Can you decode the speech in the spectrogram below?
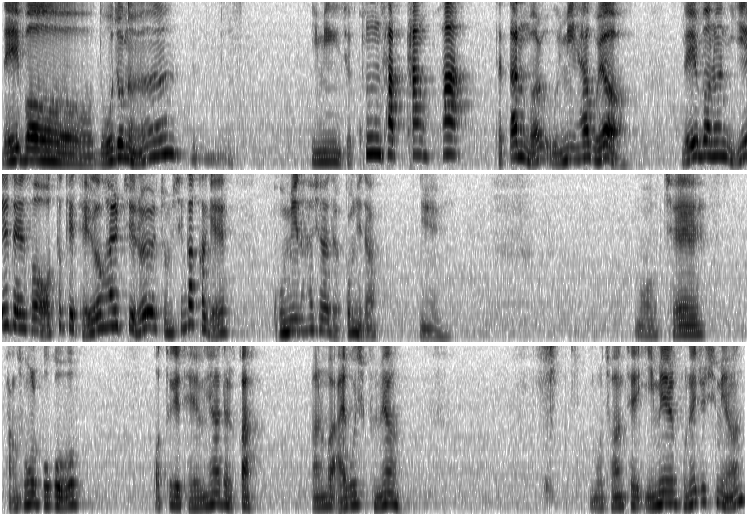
네이버 노조는 이미 이제 콩사탕화 됐다는 걸 의미하고요. 네이버는 이에 대해서 어떻게 대응할지를 좀 심각하게 고민하셔야 될 겁니다. 예. 뭐 제 방송을 보고 어떻게 대응해야 될까라는 걸 알고 싶으면 뭐 저한테 이메일 보내주시면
